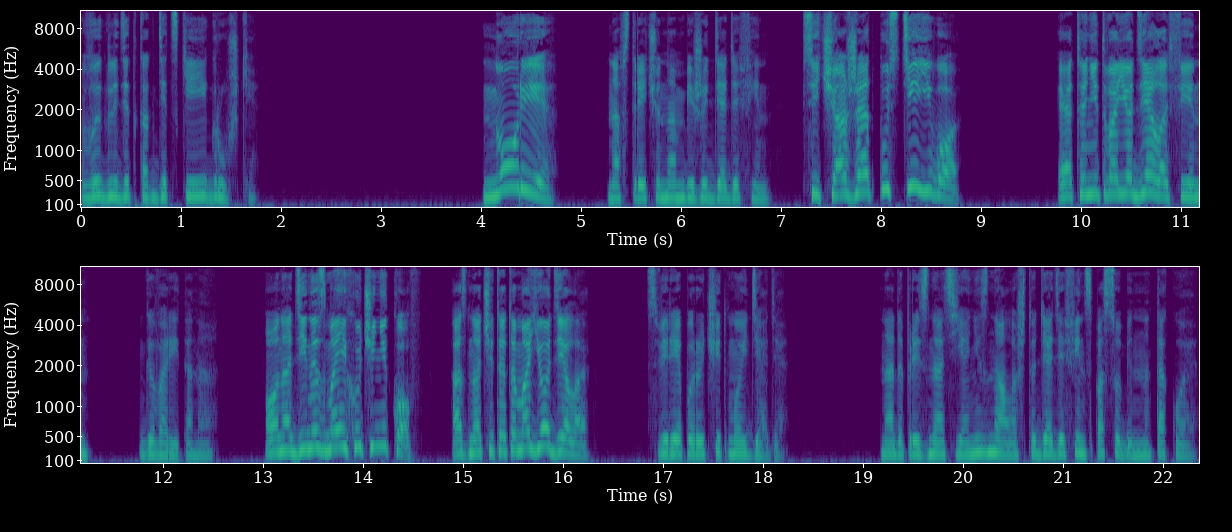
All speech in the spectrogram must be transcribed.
выглядят как детские игрушки. «Нури!» — навстречу нам бежит дядя Фин. «Сейчас же отпусти его!» «Это не твое дело, Фин!» — говорит она. «Он один из моих учеников, а значит, это мое дело!» — свирепо рычит мой дядя. Надо признать, я не знала, что дядя Фин способен на такое.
